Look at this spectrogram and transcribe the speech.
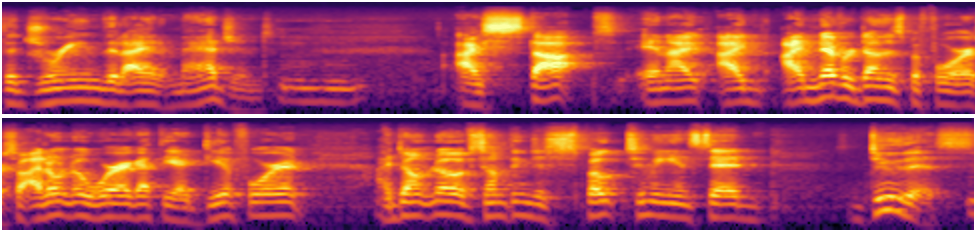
the dream that I had imagined, I stopped and I, I I'd never done this before, so I don't know where I got the idea for it. I don't know if something just spoke to me and said, do this.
